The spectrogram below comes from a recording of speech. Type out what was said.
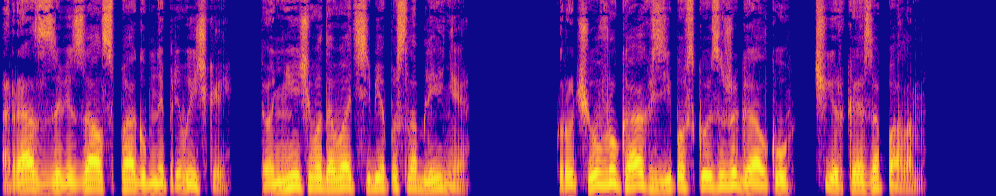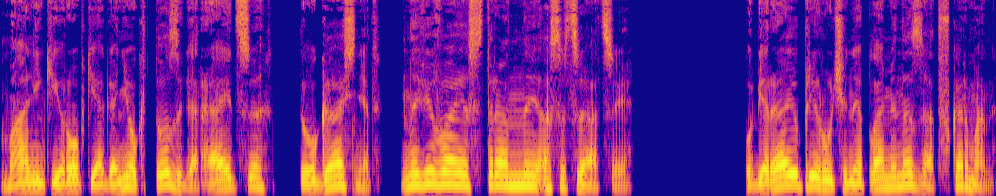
Раз завязал с пагубной привычкой, то нечего давать себе послабления. Кручу в руках зиповскую зажигалку, чиркая запалом. Маленький робкий огонек то загорается, то гаснет, навевая странные ассоциации. Убираю прирученное пламя назад в карман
